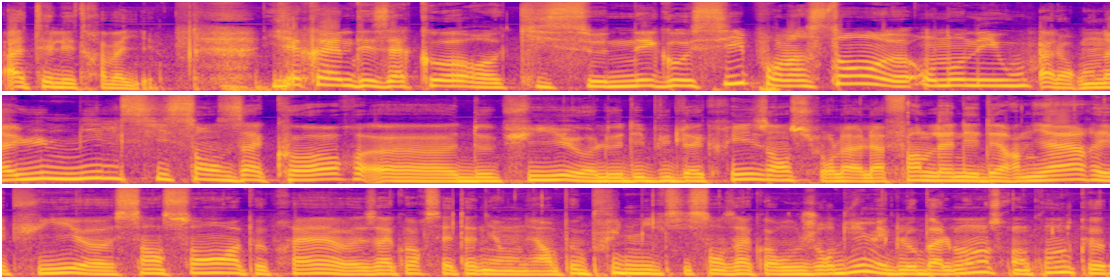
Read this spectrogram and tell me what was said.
à télétravailler. Il y a quand même des accords qui se négocient. Pour l'instant, euh, on en est où? Alors, on a eu 1600 accords euh, depuis euh, le début de la crise, hein, sur la, fin de l'année dernière, et puis 500 à peu près accords cette année. On est un peu plus de 1600 accords aujourd'hui, mais globalement, on se rend compte que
